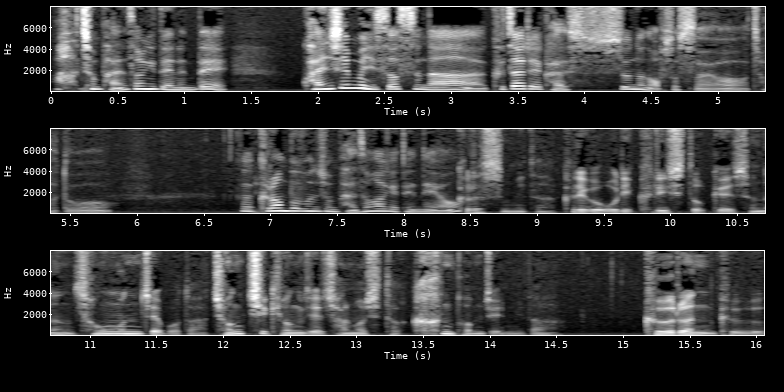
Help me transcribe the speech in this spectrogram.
아, 좀 반성이 되는데 관심은 있었으나 그 자리에 갈 수는 없었어요, 저도. 그러니까 그런 부분 좀 반성하게 되네요. 그렇습니다. 그리고 우리 그리스도교에서는 성 문제보다 정치 경제 잘못이 더 큰 범죄입니다. 그런 그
